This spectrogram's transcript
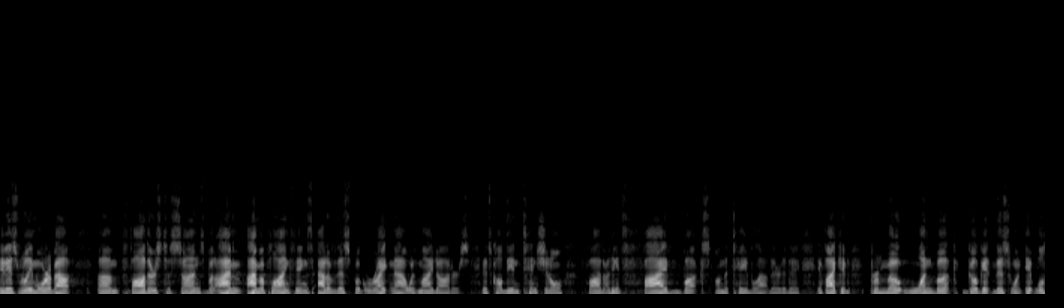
It is really more about um, fathers to sons, but I'm, I'm applying things out of this book right now with my daughters. It's called The Intentional Father. I think it's five bucks on the table out there today. If I could promote one book, go get this one. It will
